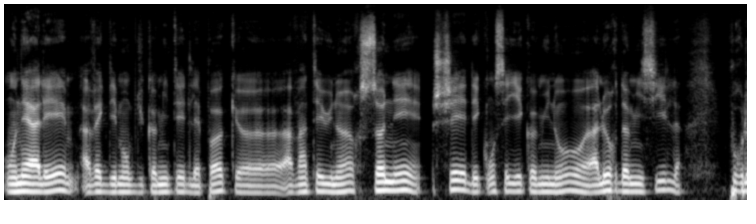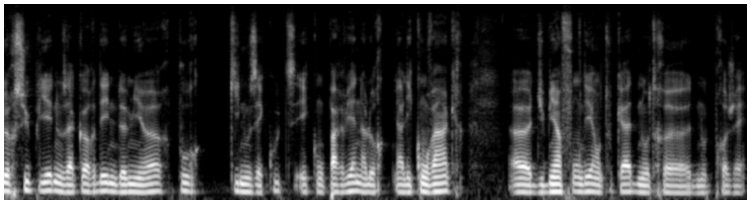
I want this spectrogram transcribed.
on est allé, avec des membres du comité de l'époque, euh, à 21h, sonner chez des conseillers communaux à leur domicile pour leur supplier de nous accorder une demi-heure pour qu'ils nous écoutent et qu'on parvienne à, les convaincre euh, du bien fondé, en tout cas, de notre projet.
